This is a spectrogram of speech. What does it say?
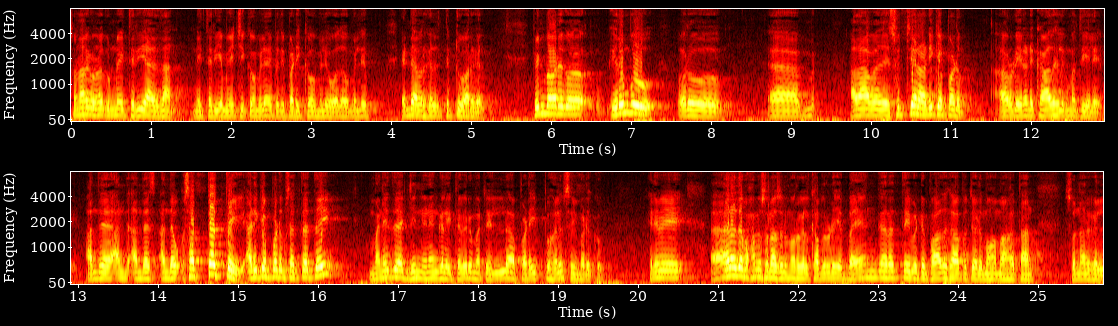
சொன்னார்கள் உனக்கு உண்மை தெரியாது தான் நீ தெரிய முயற்சிக்கவும் இல்லை அதை பற்றி படிக்கவும் இல்லை ஓதவும் இல்லை என்று அவர்கள் திட்டுவார்கள். பின்பு அவருக்கு இரும்பு ஒரு அதாவது சுத்தியால் அடிக்கப்படும் அவருடைய இரண்டு காதுகளுக்கு மத்தியிலே. அந்த அந்த அந்த அந்த சத்தத்தை அடிக்கப்படும் சத்தத்தை மனித ஜின் இனங்களை தவிர மற்ற எல்லா படைப்புகளும் செவிமடுக்கும். எனவே அதாவது முகமது சுல்லா சொல்லம் அவர்கள் கபருடைய பயங்கரத்தை விட்டு பாதுகாப்பு தேடும் முகமாகத்தான் சொன்னார்கள்.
